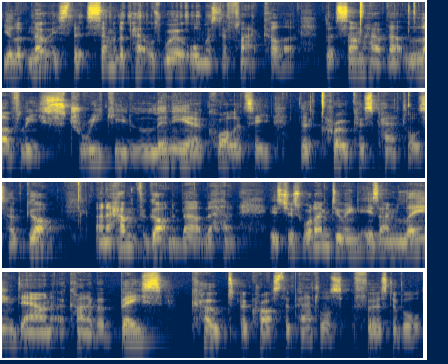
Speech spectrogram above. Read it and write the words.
you'll have noticed that some of the petals were almost a flat color, but some have that lovely streaky linear quality that crocus petals have got. And I haven't forgotten about that. It's just what I'm doing is I'm laying down a kind of a base coat across the petals first of all.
